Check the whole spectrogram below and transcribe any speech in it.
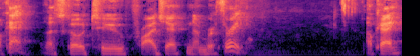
Okay, let's go to project number three. Okay,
